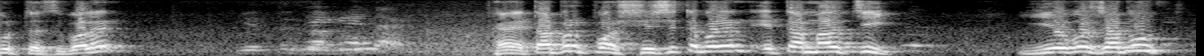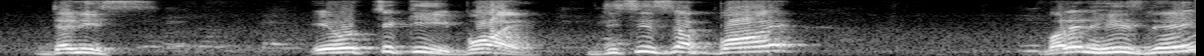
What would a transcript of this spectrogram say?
পড়তেছি বলেন? হ্যাঁ তারপরে শেষেরটা বলেন এটা মালচিক। ইয়েগো যাবুত ডেনিস। এ হচ্ছে কি boy. This is the boy বলেন হিজ নেম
